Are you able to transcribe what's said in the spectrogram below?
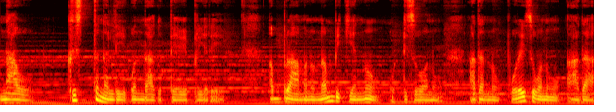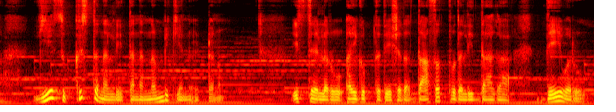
ನಾವು ಕ್ರಿಸ್ತನಲ್ಲಿ ಒಂದಾಗುತ್ತೇವೆ ಪ್ರಿಯರೇ. ಅಬ್ರಾಹ್ಮನು ನಂಬಿಕೆಯನ್ನು ಹುಟ್ಟಿಸುವನು, ಅದನ್ನು ಪೂರೈಸುವನು ಆದ ಯೇಸು ಕ್ರಿಸ್ತನಲ್ಲಿ ತನ್ನ ನಂಬಿಕೆಯನ್ನು ಇಟ್ಟನು. ಇಸ್ರೇಲರು ಐಗುಪ್ತ ದೇಶದ ದಾಸತ್ವದಲ್ಲಿದ್ದಾಗ ದೇವರು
